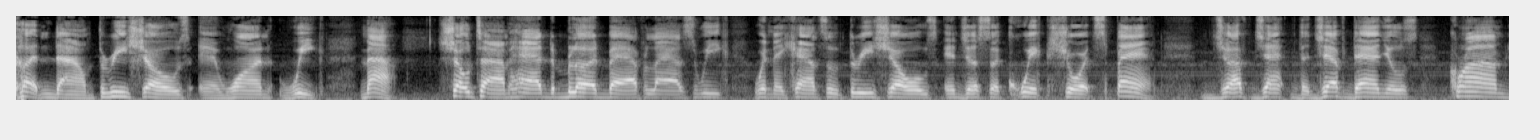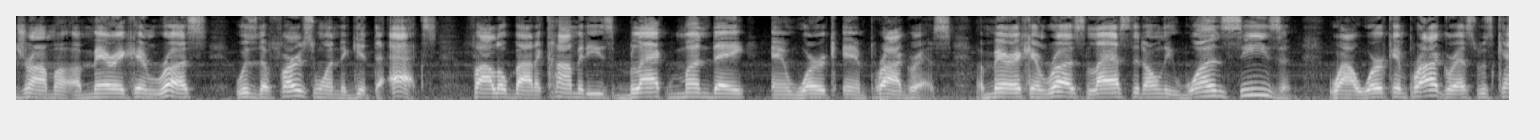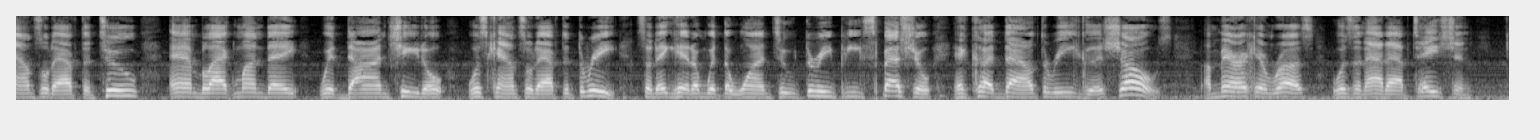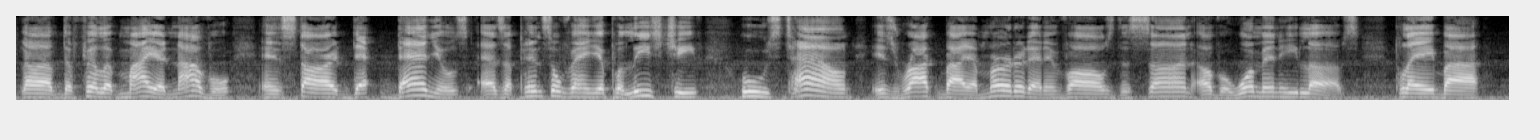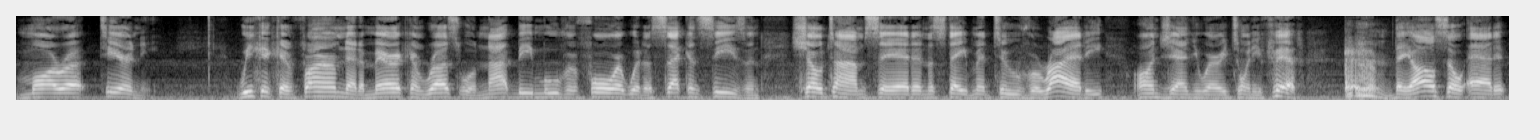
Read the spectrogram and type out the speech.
cutting down three shows in one week. Now, Showtime had the bloodbath last week when they canceled three shows in just a quick, short span. Jeff, the Jeff Daniels crime drama American Rust was the first one to get the axe, followed by the comedies Black Monday and Work in Progress. American Rust lasted only one season while Work in Progress was canceled after two, and Black Monday with Don Cheadle was canceled after three. So they hit them with the one, two, three piece special and cut down three good shows. American Rust was an adaptation of the Philipp Meyer novel and starred Daniels as a Pennsylvania police chief whose town is rocked by a murder that involves the son of a woman he loves, played by Maura Tierney. We can confirm that American Rust will not be moving forward with a second season, Showtime said in a statement to Variety on January 25th. they also added,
